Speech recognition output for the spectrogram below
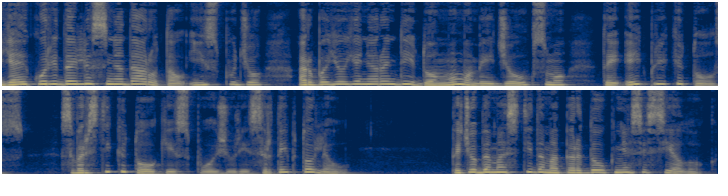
Jei kuri dalis nedaro tau įspūdžio arba joje nerandi įdomumo bei džiaugsmo, tai eik prie kitos, svarstyk kitokiais požiūriais ir taip toliau. Tačiau be mąstydama per daug nesisielok,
